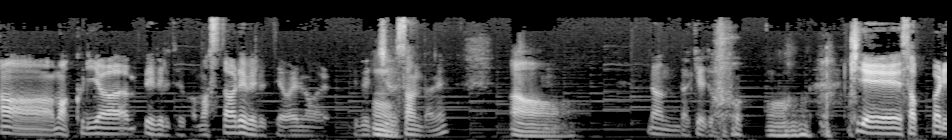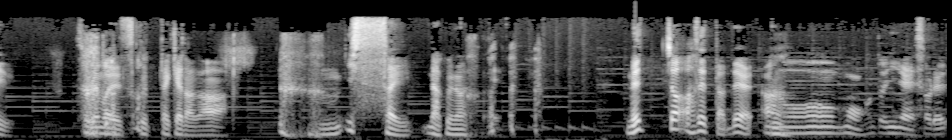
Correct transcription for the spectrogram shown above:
ああ、まあクリアレベルというかマスターレベルって言われるのがレベル13だね。うん、ああ。なんだけど、綺麗さっぱり、それまで作ったキャラが、一切なくなって、めっちゃ焦ったんで、あのーうん、もう本当にね、それ、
